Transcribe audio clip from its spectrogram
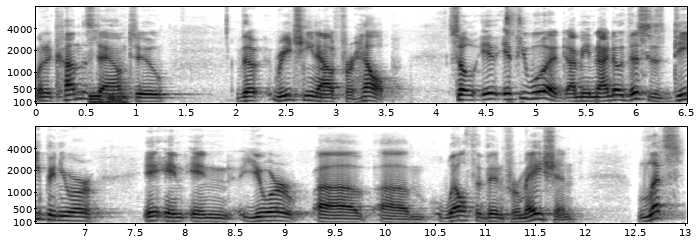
when it comes mm-hmm. down to the reaching out for help. So if, if, you would, I mean, I know this is deep in your in in your uh, um, wealth of information. Let's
